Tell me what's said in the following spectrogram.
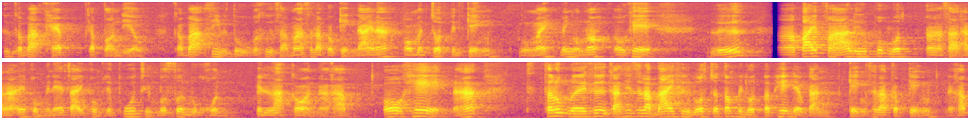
คือกระบะแคปกับตอนเดียว กระบะสี่ประตูก็คือสามารถสลับกับเก๋งได้นะ เพราะมันจดเป็นเก๋งงงไหมไม่งงเนาะ โอเค หรือ ป้ายฟ้าหรือพวกรถสาธารณะเนี่ยผมไม่แน่ใจ ผมจะพูดถึงรถส่วนบุคคลเป็นหลักก่อนนะครับ โอเคนะฮะสรุปเลยคือการที่สลับได้คือรถจะต้องเป็นรถประเภทเดียวกัน เก๋งสลับกับเก๋งนะครับ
